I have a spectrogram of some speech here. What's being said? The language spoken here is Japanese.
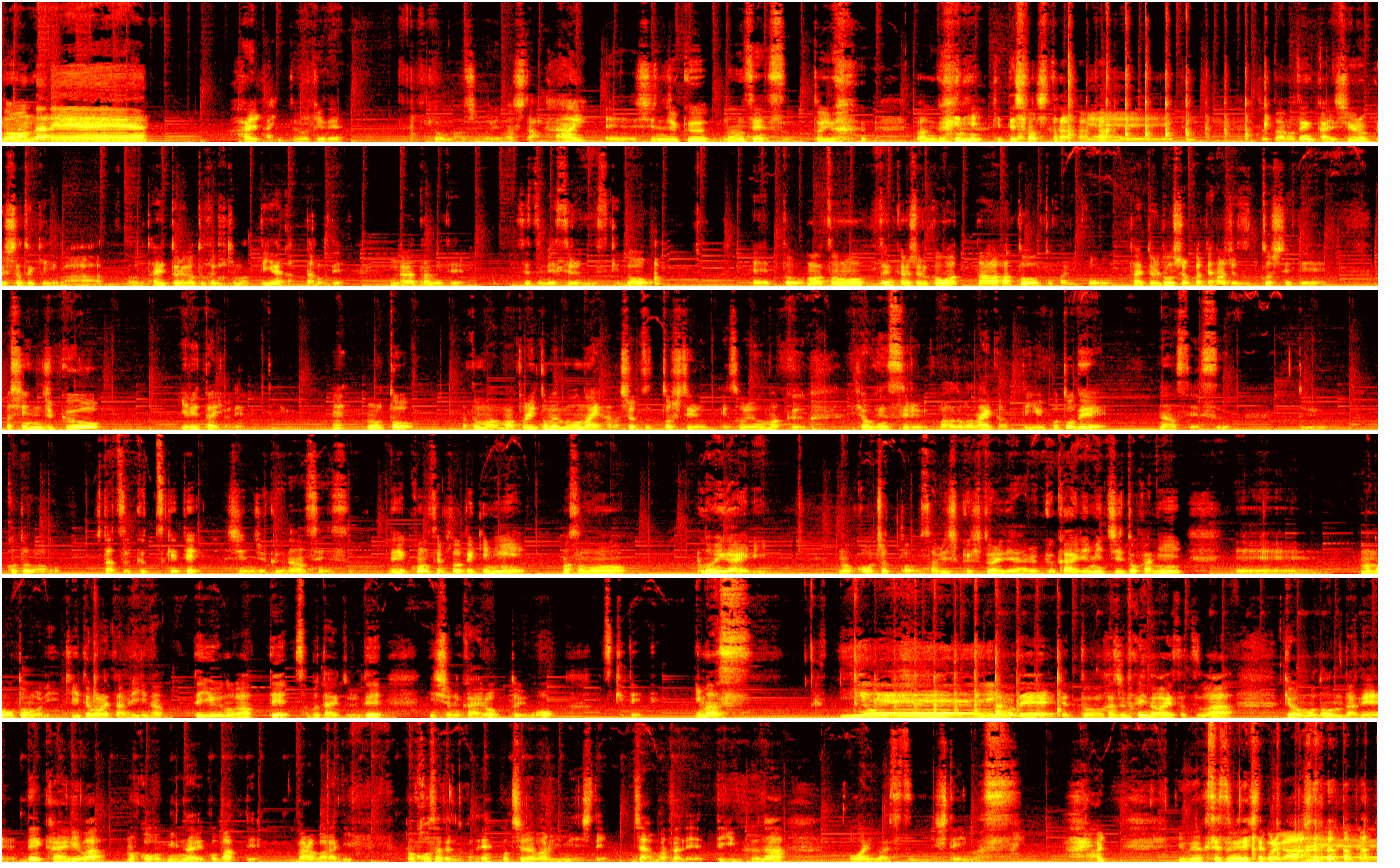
飲んだねはい、はいというわけで、今日も始まりました。ー。はい。えー、新宿ナンセンスという 番組に決定しました。イェーイちょっとあの前回収録した時にはあのタイトルが特に決まっていなかったので改めて説明するんですけど、えっ、と、まあその前回の収録が終わった後とかにこうタイトルどうしようかって話をずっとしてて、まあ、新宿を入れたいよねっていうのと、あとまあまあ取り留めもない話をずっとしてるんで、それをうまく表現するワードがないかっていうことで、ナンセンスという言葉を二つくっつけて、新宿ナンセンス。で、コンセプト的に、まあその、飲み帰りのこう、ちょっと寂しく一人で歩く帰り道とかに、えー、まあのお供に聞いてもらえたらいいなっていうのがあって、サブタイトルで一緒に帰ろうというのをつけています。イエーイなので、えっと、始まりの挨拶は、今日も飲んだね。で、帰りは、まあ、こう、みんなでこう、バって、バラバラに、まあ交差点とかね、こちら悪いイメージで、じゃあまたね、っていう風な終わりの挨拶にしています。はい。はいようやく説明できた、これが。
